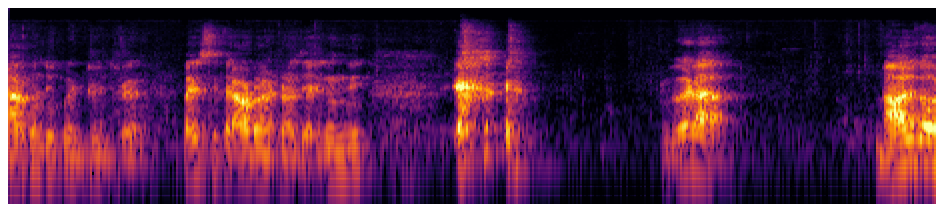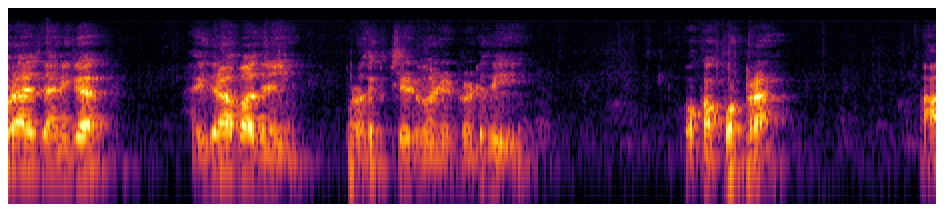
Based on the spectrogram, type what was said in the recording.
నరకం చూపించే పరిస్థితి రావడం ఏంటో జరిగింది. ఈవేళ నాలుగవ రాజధానిగా హైదరాబాద్ని ప్రొజెక్ట్ చేయడం అనేటువంటిది ఒక కుట్ర. ఆ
